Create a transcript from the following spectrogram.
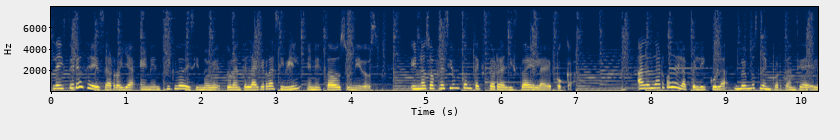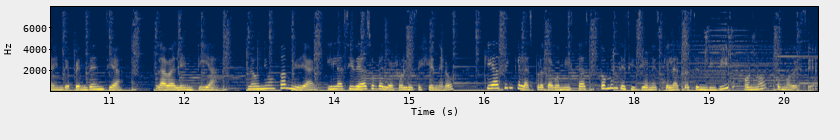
La historia se desarrolla en el siglo XIX durante la Guerra Civil en Estados Unidos y nos ofrece un contexto realista de la época, a lo largo de la película vemos la importancia de la independencia, la valentía, la unión familiar y las ideas sobre los roles de género que hacen que las protagonistas tomen decisiones que las hacen vivir o no como desean.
